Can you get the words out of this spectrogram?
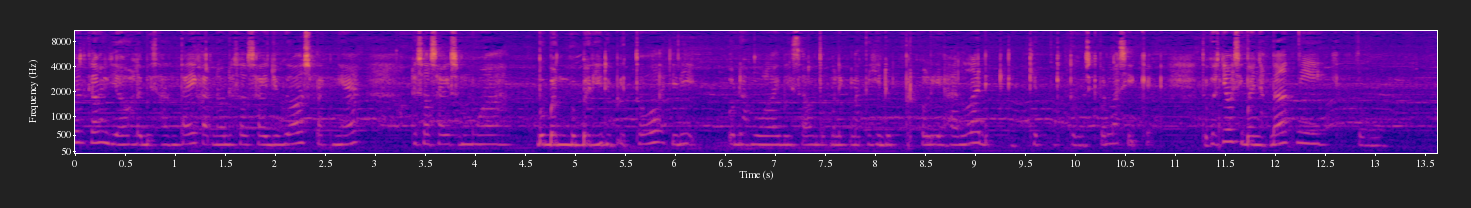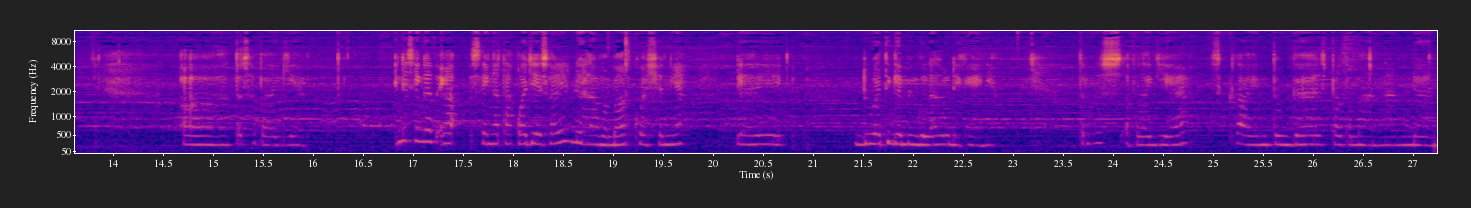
Cuman sekarang jauh lebih santai karena udah selesai juga ospeknya udah selesai semua beban-beban hidup itu. Jadi udah mulai bisa untuk menikmati hidup perkuliahan lah dikit-dikit gitu. Meskipun masih kayak tugasnya masih banyak banget nih gitu. Uh, terus apa lagi ya? Ini seingat seingat aku aja soalnya udah lama banget questionnya. Dari dua tiga minggu lalu deh kayaknya. Terus apa lagi ya? Selain tugas pertemanan dan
